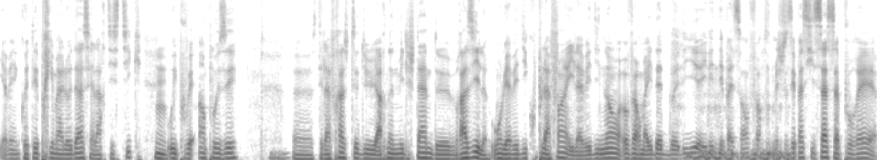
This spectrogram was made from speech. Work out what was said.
il y avait un côté prime à l'audace et à l'artistique hmm. où il pouvait imposer. Euh, c'était la phrase du Arnold Milstein de Brésil où on lui avait dit coupe la fin il avait dit non over my dead body il était passé en force mais je ne sais pas si ça ça pourrait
